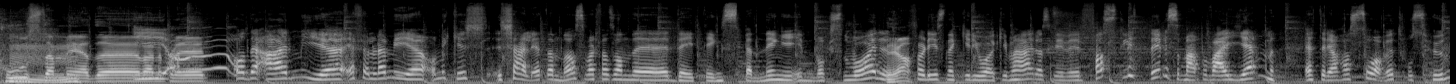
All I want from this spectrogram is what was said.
Kos deg med det, vernepleier. Og det er mye Jeg føler det er mye, om ikke kjærlighet ennå, så i hvert fall sånn eh, datingspenning i innboksen vår. Ja. Fordi snekker Joakim her og skriver fast lytter som er på vei hjem etter jeg har sovet hos hun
